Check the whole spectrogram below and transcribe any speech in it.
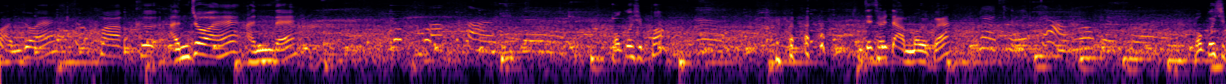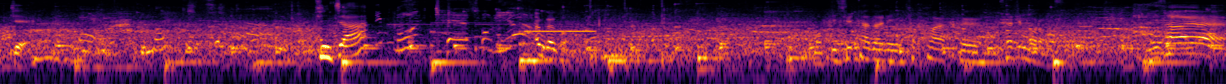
초코 안 좋아해? 초코아크 안 좋아해? 안 돼? 초코아크 안 돼. 먹고 싶어? 응. 이제 절대 안 먹을 거야? 네, 절대 안 먹을 거예요. 먹고 싶지? 네, 먹기 싫어. 진짜? 뭔 개소리야? 아이고 아이고 먹기 싫다더니 초코아크 사진 보러 갔어 이사해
